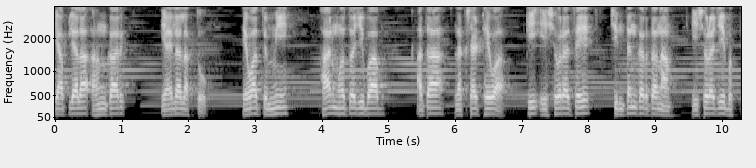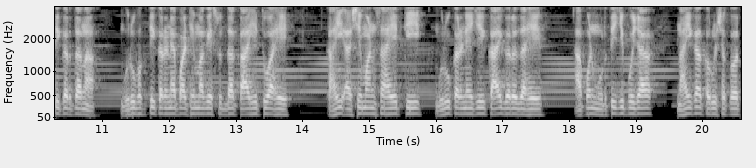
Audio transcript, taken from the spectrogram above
की आपल्याला अहंकार यायला लागतो. तेव्हा तुम्ही फार महत्त्वाची बाब आता लक्षात ठेवा की ईश्वराचे चिंतन करताना ईश्वराची भक्ती करताना गुरुभक्ती करण्यापाठीमागे सुद्धा काय हेतू आहे? काही अशी माणसं आहेत की गुरु करण्याची काय गरज आहे? आपण मूर्तीची पूजा नाही का करू शकत?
